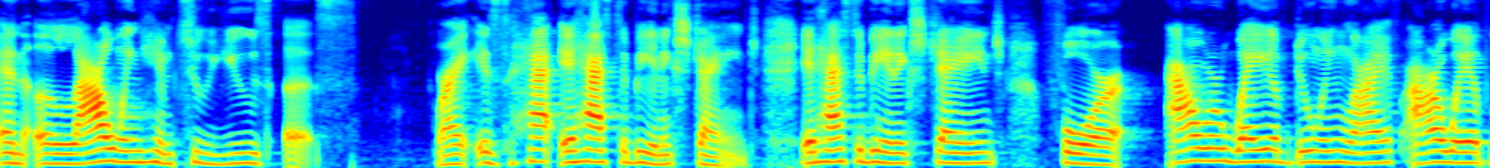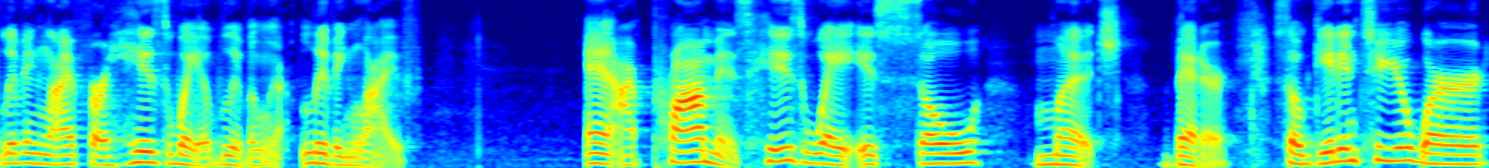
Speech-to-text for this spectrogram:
and allowing Him to use us, right? It's ha- it has to be an exchange. It has to be an exchange for our way of doing life, our way of living life for His way of living, living life. And I promise His way is so much better. So get into your word,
